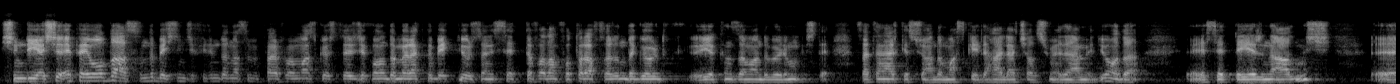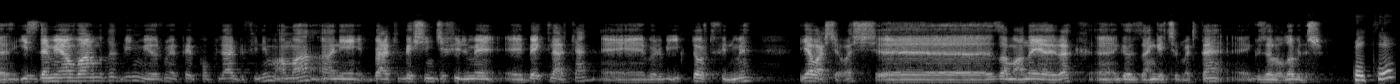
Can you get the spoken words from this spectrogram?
Şimdi yaşı epey oldu aslında. Beşinci filmde nasıl bir performans gösterecek onu da merakla bekliyoruz. Hani sette falan fotoğraflarını da gördük e, yakın zamanda böyle işte zaten herkes şu anda maskeyle hala çalışmaya devam ediyor. O da e, sette yerini almış. Ee, izlemeyen var mıdır bilmiyorum. Epey popüler bir film ama hani belki beşinci filmi e, beklerken e, böyle bir ilk dört filmi yavaş yavaş e, zamana yayarak e, gözden geçirmek de e, güzel olabilir. Peki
